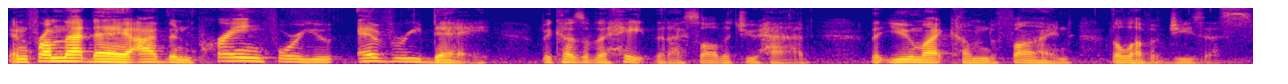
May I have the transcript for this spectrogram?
And from that day, I've been praying for you every day because of the hate that I saw that you had, that you might come to find the love of Jesus.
